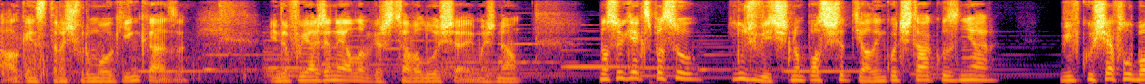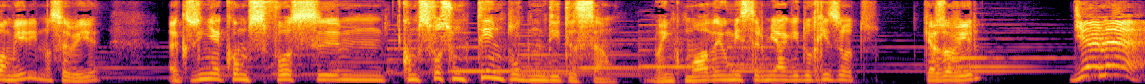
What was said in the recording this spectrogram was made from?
alguém se transformou aqui em casa. Ainda fui à janela ver se estava a lua cheia, mas não. Não sei o que é que se passou. Pelos vistos, não posso chateá-lo enquanto está a cozinhar. Vivo com o chefe Lubomir e não sabia. A cozinha é como se fosse. hum, como se fosse um templo de meditação. Não incomodem o Mr. Miyagi do risoto. Queres ouvir? Diana!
